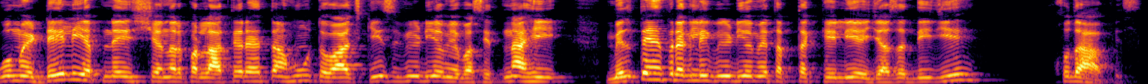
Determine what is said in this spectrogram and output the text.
वो मैं डेली अपने इस चैनल पर लाते रहता हूँ। तो आज की इस वीडियो में बस इतना ही। मिलते हैं फिर अगली वीडियो में, तब तक के लिए इजाज़त दीजिए। खुदा हाफिज़।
